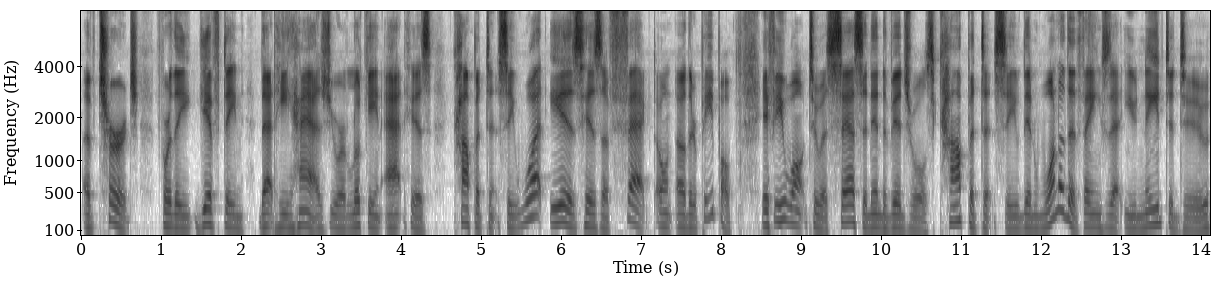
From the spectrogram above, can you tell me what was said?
of church? For the gifting that he has. You are looking at his competency. What is his effect on other people? If you want to assess an individual's competency, then one of the things that you need to do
